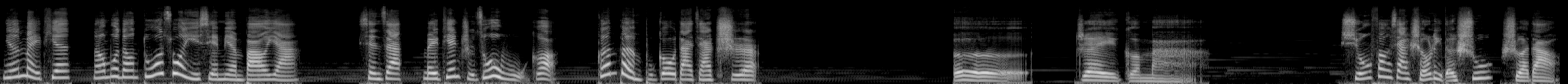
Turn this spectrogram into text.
您每天能不能多做一些面包呀？现在每天只做五个，根本不够大家吃。呃，这个嘛，熊放下手里的书，说道：“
